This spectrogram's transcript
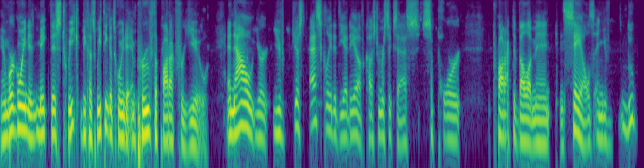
and we're going to make this tweak because we think it's going to improve the product for you. And now you're you've just escalated the idea of customer success, support, product development, and sales, and you've looped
